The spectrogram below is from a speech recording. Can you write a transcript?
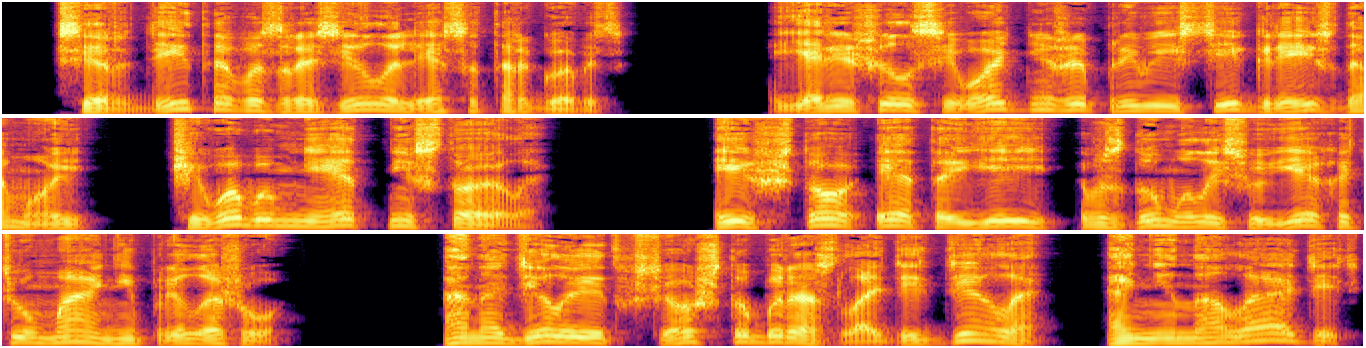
— сердито возразила лесоторговец. «Я решил сегодня же привезти Грейс домой. чего бы мне это не стоило. И что это ей вздумалось уехать, ума не приложу. Она делает все, чтобы разладить дело, а не наладить.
